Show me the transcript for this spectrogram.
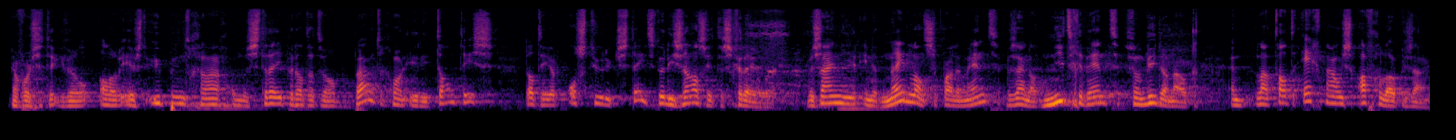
Ja, voorzitter, ik wil allereerst uw punt graag onderstrepen dat het wel buitengewoon irritant is dat de heer Osturk steeds door die zaal zit te schreeuwen. We zijn hier in het Nederlandse parlement, we zijn dat niet gewend van wie dan ook. En laat dat echt nou eens afgelopen zijn.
